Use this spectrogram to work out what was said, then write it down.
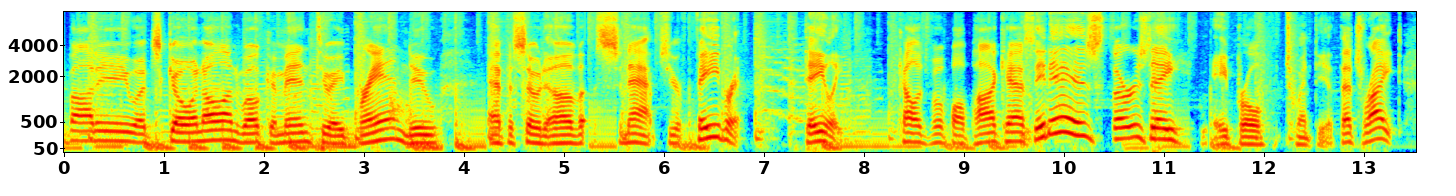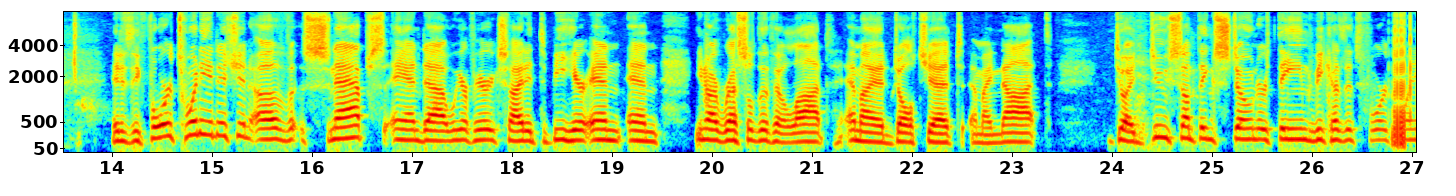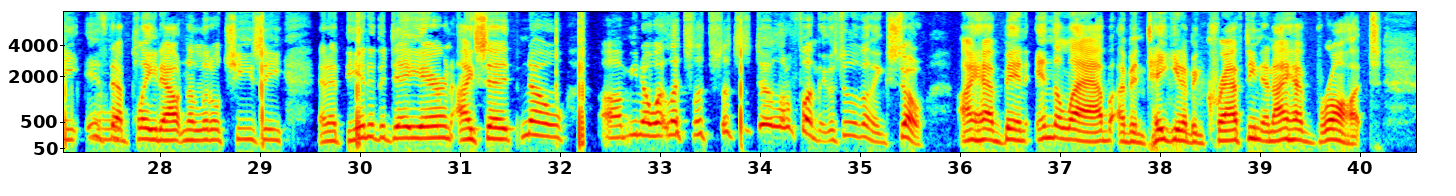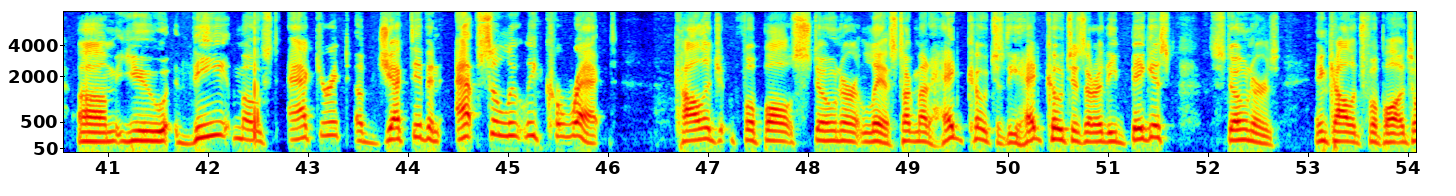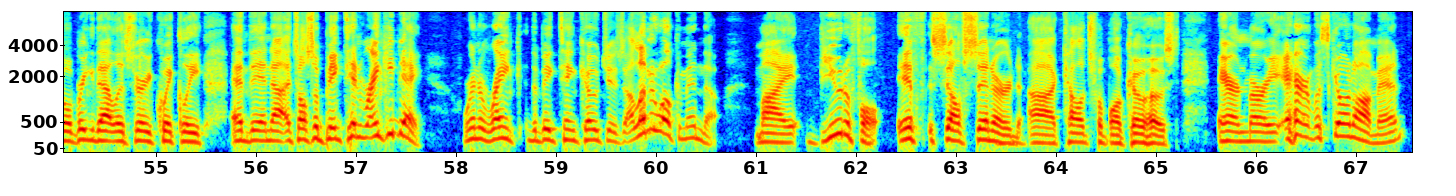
Everybody, what's going on? Welcome into a brand new episode of Snaps, your favorite daily college football podcast. It is Thursday, April 20th. That's right. It is the 420 edition of Snaps, and uh, we are very excited to be here. And and you know, I wrestled with it a lot. Am I adult yet? Am I not? Do I do something stoner themed because it's 420? Is that played out and a little cheesy? And at the end of the day, Aaron, I said, no, um, you know what? Let's let's let's do a little fun thing. Let's do a little fun thing. So I have been in the lab, I've been taking, I've been crafting, and I have brought um, you the most accurate, objective, and absolutely correct college football stoner list. Talking about head coaches, the head coaches that are the biggest stoners in college football. And so we'll bring you that list very quickly. And then uh, it's also Big Ten ranking day. We're going to rank the Big Ten coaches. Uh, let me welcome in, though, my beautiful, if self centered uh, college football co host, Aaron Murray. Aaron, what's going on, man?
